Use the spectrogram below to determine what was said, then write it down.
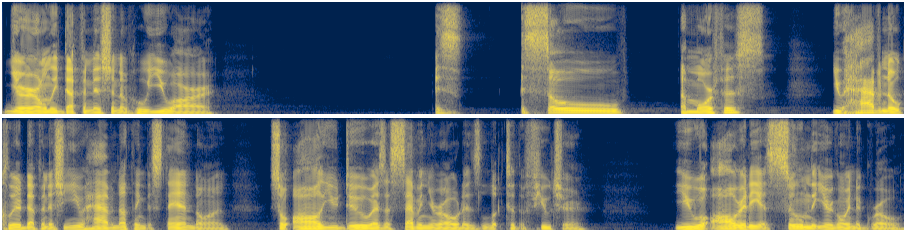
your only definition of who you are is is so amorphous. You have no clear definition. You have nothing to stand on. So all you do as a 7-year-old is look to the future. You already assume that you're going to grow.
